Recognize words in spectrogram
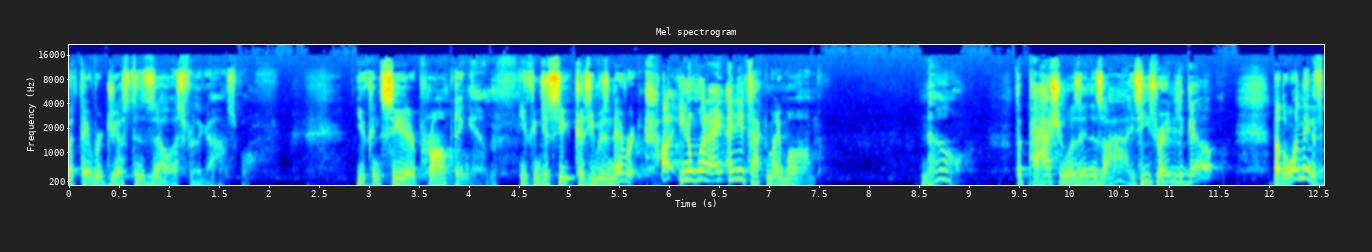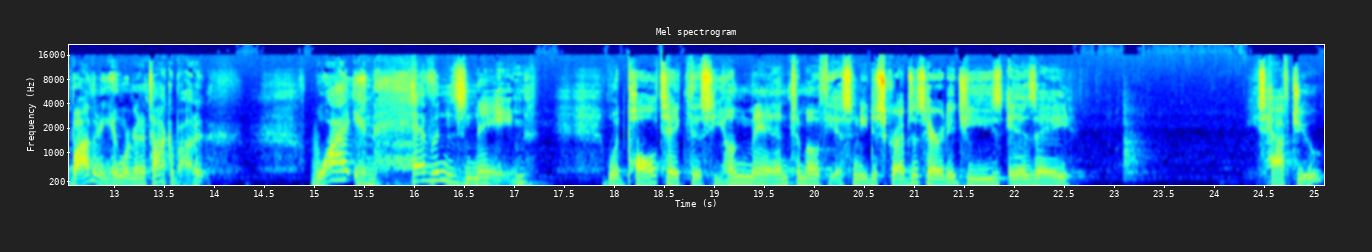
But they were just as zealous for the gospel. You can see they're prompting him. You can just see, because he was never, uh, you know what, I, I need to talk to my mom. No. The passion was in his eyes. He's ready to go. Now, the one thing that's bothering you, we're going to talk about it. Why in heaven's name would Paul take this young man, Timotheus, and he describes his heritage? He is a, he's half Jew,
